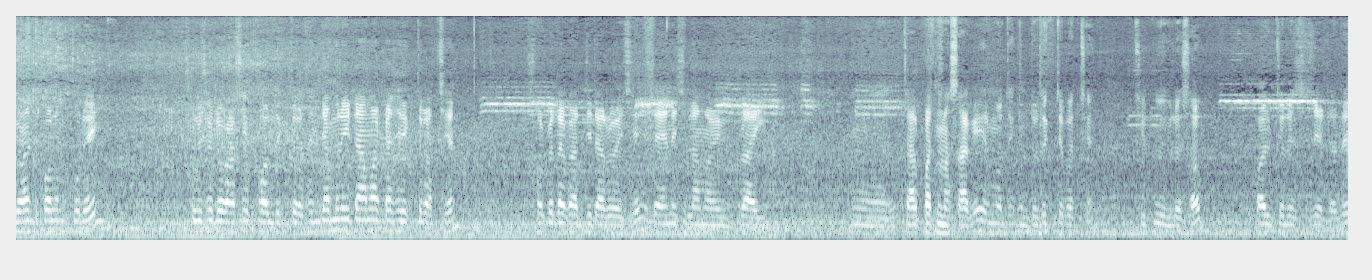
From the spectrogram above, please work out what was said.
জয়েন্ট কলম করেই ছোটো ছোটো গাছে ফল দেখতে পাচ্ছেন। যেমন এটা আমার কাছে দেখতে পাচ্ছেন সবেদা গাছ যেটা রয়েছে, এটা এনেছিলাম আমি প্রায় চার পাঁচ মাস আগে। এর মধ্যে কিন্তু দেখতে পাচ্ছেন চিকু এগুলো সব ফল চলে এসেছে এটাতে,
